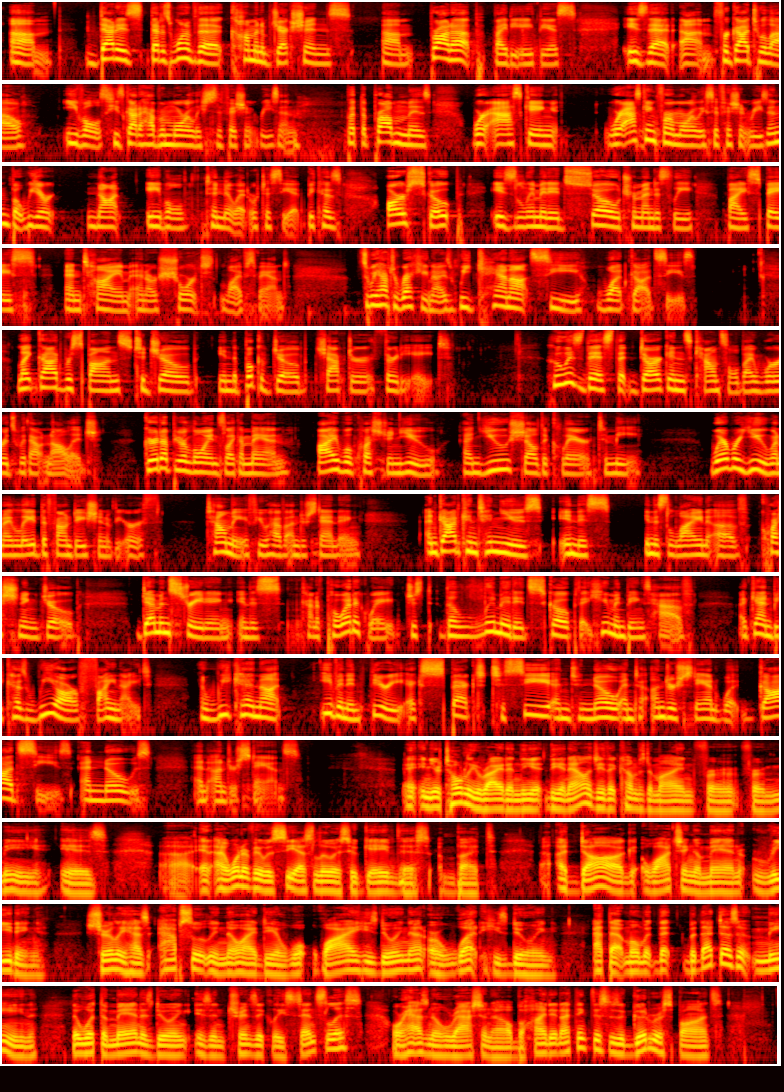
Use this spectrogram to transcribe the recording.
Um, that is that is one of the common objections um, brought up by the atheists is that um, for God to allow evils, He's got to have a morally sufficient reason. But the problem is we're asking we're asking for a morally sufficient reason, but we are not able to know it or to see it because our scope is limited so tremendously by space and time and our short lifespan. So we have to recognize we cannot see what God sees. Like God responds to Job in the book of Job, chapter 38. Who is this that darkens counsel by words without knowledge? Gird up your loins like a man. I will question you, and you shall declare to me. Where were you when I laid the foundation of the earth? Tell me if you have understanding. And God continues in this in this line of questioning Job, demonstrating in this kind of poetic way just the limited scope that human beings have. Again, because we are finite and we cannot even in theory expect to see and to know and to understand what God sees and knows and understands. And you're totally right. And the the analogy that comes to mind for for me is, uh, and I wonder if it was C.S. Lewis who gave this, but a dog watching a man reading surely has absolutely no idea wh- why he's doing that or what he's doing at that moment. That, but that doesn't mean that what the man is doing is intrinsically senseless or has no rationale behind it. And I think this is a good response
